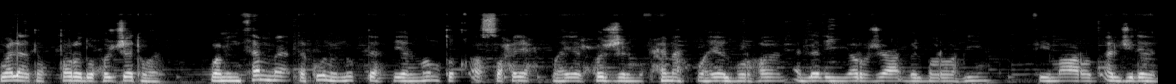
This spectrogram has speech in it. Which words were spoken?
ولا تضطرد حجتها. ومن ثم تكون النكتة هي المنطق الصحيح وهي الحجة المفحمة وهي البرهان الذي يرجع بالبراهين في معرض الجدال.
